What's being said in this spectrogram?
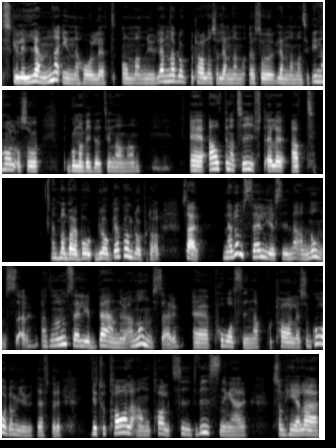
skulle lämna innehållet, om man nu lämnar bloggportalen så lämnar, så lämnar man sitt innehåll och så går man vidare till en annan. Eh, alternativt eller att, att man bara bloggar på en bloggportal. Så här, när de säljer sina annonser, alltså när de säljer bannerannonser eh, på sina portaler så går de ju ut efter det totala antalet sidvisningar som hela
